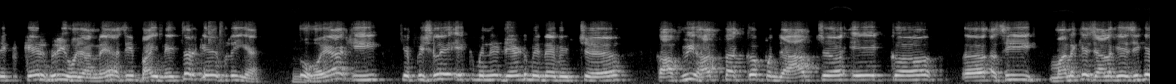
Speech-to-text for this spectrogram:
ਇੱਕ ਕੇਅਰ ਫਰੀ ਹੋ ਜਾਂਦੇ ਆ ਅਸੀਂ ਬਾਈ ਨੇਚਰ ਕੇਅਰ ਫਰੀ ਹੈ। ਤੋਂ ਹੋਇਆ ਕੀ ਕਿ ਪਿਛਲੇ 1 ਮਹੀਨੇ ਡੇਢ ਮਹੀਨੇ ਵਿੱਚ ਕਾਫੀ ਹੱਦ ਤੱਕ ਪੰਜਾਬ 'ਚ ਇੱਕ ਅਸੀਂ ਮੰਨ ਕੇ ਚੱਲ ਗਏ ਸੀ ਕਿ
